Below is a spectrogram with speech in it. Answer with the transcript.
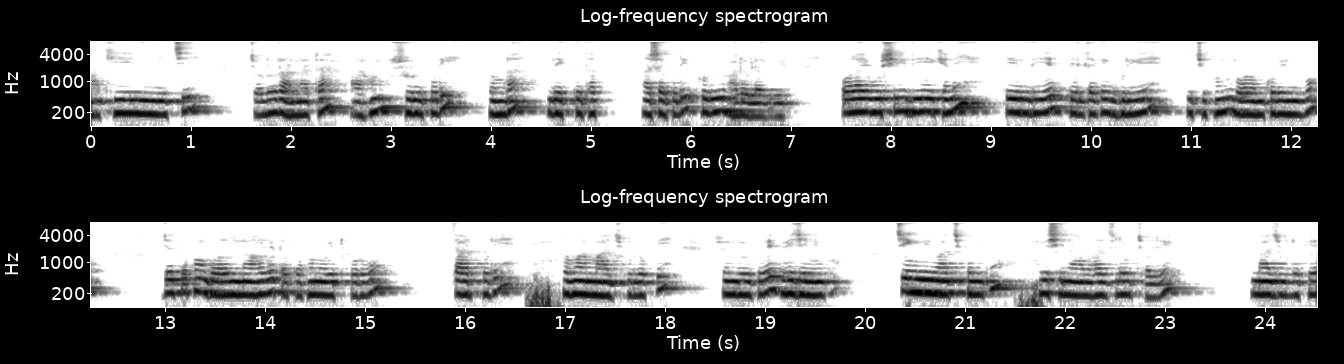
মাখিয়ে নিয়েছি। চলো রান্নাটা এখন শুরু করি। তোমরা দেখতে থাক, আশা করি খুবই ভালো লাগবে। কড়াই বসিয়ে দিয়ে এখানে তেল দিয়ে তেলটাকে ঘুরিয়ে কিছুক্ষণ গরম করে নেব। যতক্ষণ গরম না হবে ততক্ষণ ওয়েট করব। তারপরে তোমার মাছগুলোকে সুন্দর করে ভেজে নেব। চিংড়ি মাছ কিন্তু বেশি না ভাজলেও চলে। মাছগুলোকে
